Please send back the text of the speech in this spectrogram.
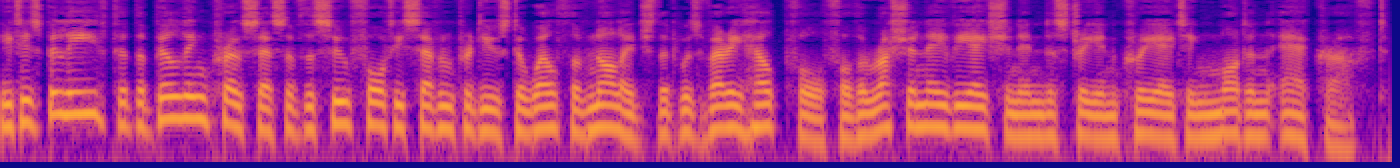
It is believed that the building process of the Su-47 produced a wealth of knowledge that was very helpful for the Russian aviation industry in creating modern aircraft.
